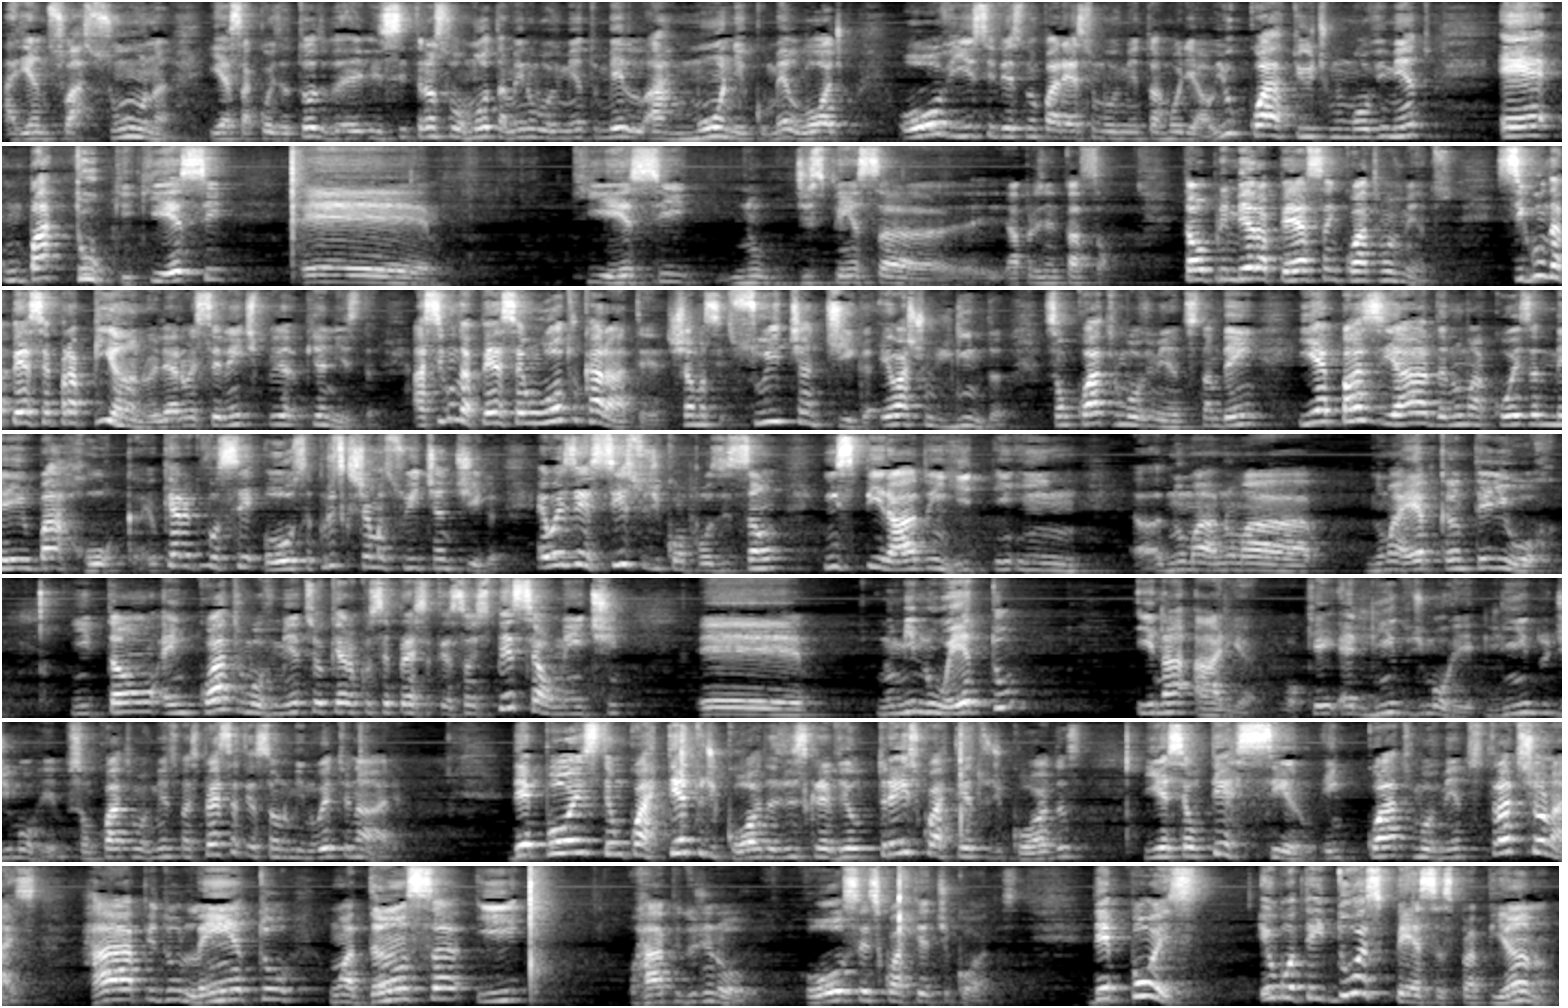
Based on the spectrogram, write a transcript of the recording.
Ariano Suassuna e essa coisa toda, ele se transformou também num movimento harmônico, melódico. Ouve isso e vê se não parece um movimento armorial. E o quarto e último movimento é um batuque, que esse é, que esse dispensa apresentação. Então, primeira peça em quatro movimentos. Segunda peça é para piano, ele era um excelente pianista. A segunda peça é um outro caráter, chama-se Suíte Antiga. Eu acho linda. São quatro movimentos também e é baseada numa coisa meio barroca. Eu quero que você ouça, por isso que chama Suíte Antiga. É o exercício de composição inspirado em, em, ah, numa, numa, numa época anterior. Então, em quatro movimentos, eu quero que você preste atenção especialmente é, no minueto e na área, ok? É lindo de morrer, lindo de morrer. São quatro movimentos, mas preste atenção no minueto e na área. Depois tem um quarteto de cordas, ele escreveu três quartetos de cordas, e esse é o terceiro, em quatro movimentos tradicionais. Rápido, lento, uma dança e rápido de novo. Ouça esse quarteto de cordas. Depois, eu botei duas peças para piano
